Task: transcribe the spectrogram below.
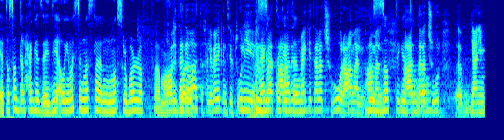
يتصدر حاجة زي دي أو يمثل مثلا مصر بره في معارض محتاجة وقت خلي بالك انت بتقولي حاجة قعدت. معاكي ثلاث شهور عمل عمل. بالظبط جدا. قعد ثلاث آه. شهور. يعني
